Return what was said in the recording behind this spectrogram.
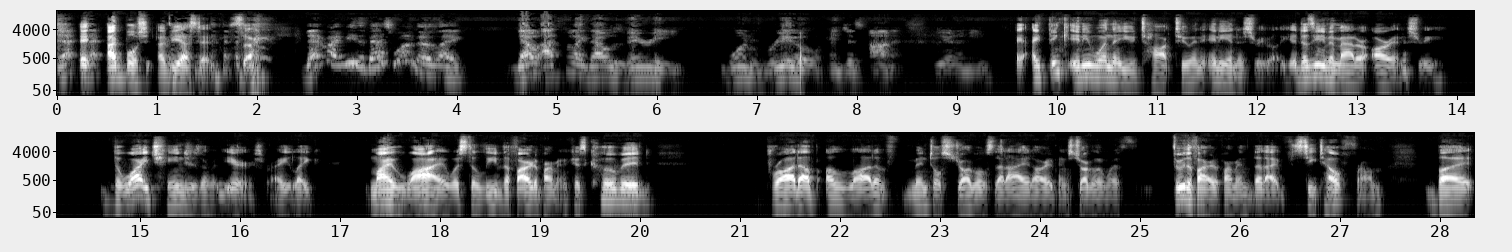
That, it, I bullshit. I BS'd it. Sorry. that might be the best one though. Like that, I feel like that was very one real and just honest. You know what I mean? I think anyone that you talk to in any industry, like it doesn't even matter our industry, the why changes over the years, right? Like my why was to leave the fire department because COVID brought up a lot of mental struggles that I had already been struggling with through the fire department that I've seeked help from. But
